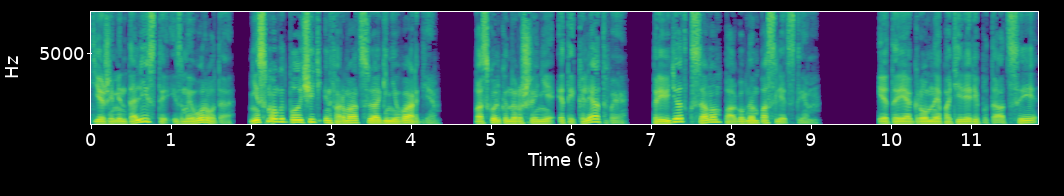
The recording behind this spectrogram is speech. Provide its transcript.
Те же менталисты из моего рода не смогут получить информацию о Геневарде, поскольку нарушение этой клятвы приведет к самым пагубным последствиям. Это и огромная потеря репутации,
